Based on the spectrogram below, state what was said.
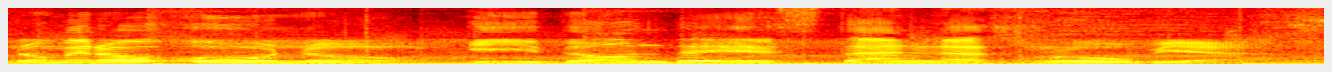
Número 1. ¿Y dónde están las rubias?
